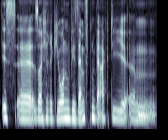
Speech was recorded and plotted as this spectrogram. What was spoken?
ist äh, solche Regionen wie Senftenberg, die ähm,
